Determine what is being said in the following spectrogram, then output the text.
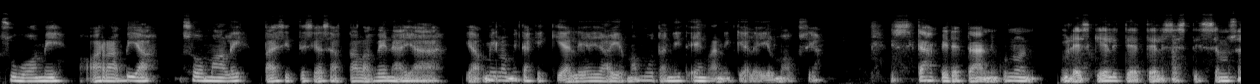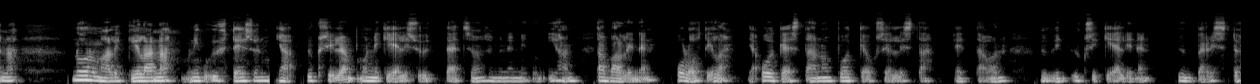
suomi, arabia, somali tai sitten siellä saattaa olla venäjää ja milloin mitäkin kieliä ja ilman muuta niitä englanninkielen ilmauksia. Sitähän pidetään niin kuin noin yleiskielitieteellisesti semmoisena normaalitilana niin kuin yhteisön ja yksilön monikielisyyttä, että se on semmoinen niin ihan tavallinen olotila ja oikeastaan on poikkeuksellista, että on hyvin yksikielinen ympäristö.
